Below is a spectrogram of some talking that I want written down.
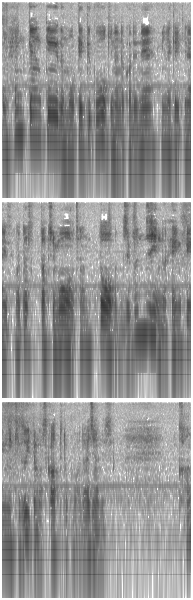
この偏見っていうのも結局大きな中でね見なきゃいけないです。私たちもちゃんと自分自身の偏見に気づいてますかってところが大事なんですよ。考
